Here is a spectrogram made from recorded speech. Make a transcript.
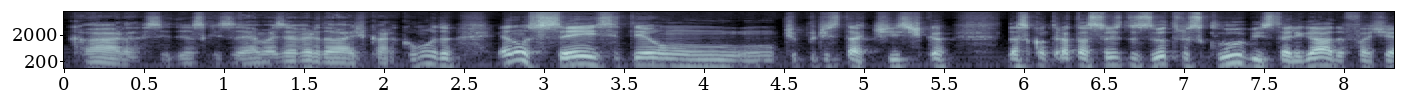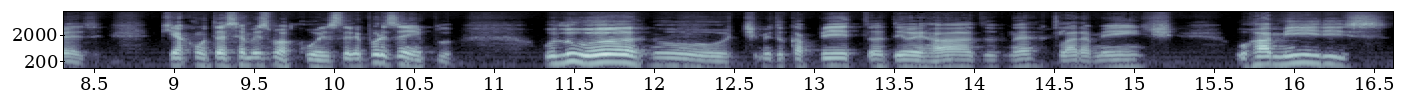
Cara, se Deus quiser, mas é verdade, cara. Como eu não sei se tem um, um tipo de estatística das contratações dos outros clubes, tá ligado, Fagese? Que acontece a mesma coisa. Tá Por exemplo, o Luan no time do Capeta deu errado, né? Claramente. O Ramires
